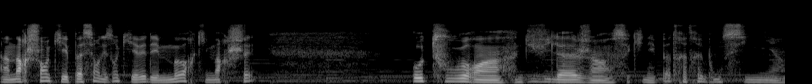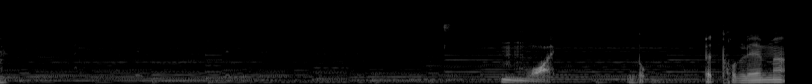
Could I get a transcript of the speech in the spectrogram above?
un, marchand qui est passé en disant qu'il y avait des morts qui marchaient autour hein, du village, hein, ce qui n'est pas très très bon signe. Ouais. Bon, pas de problème.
